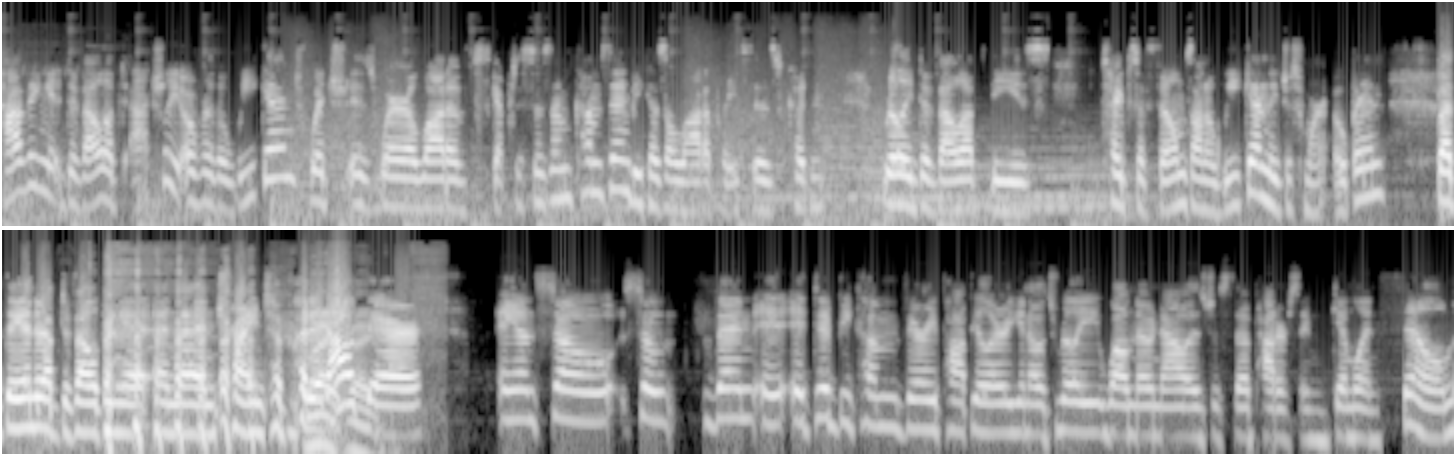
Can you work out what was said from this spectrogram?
having it developed actually over the weekend, which is where a lot of skepticism comes in because a lot of places couldn't really develop these types of films on a weekend. They just weren't open. But they ended up developing it and then trying to put it out right. there. And so so then it, it did become very popular. You know, it's really well known now as just the Patterson Gimlin film.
